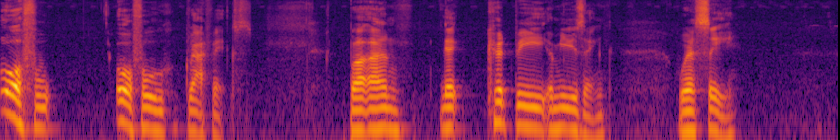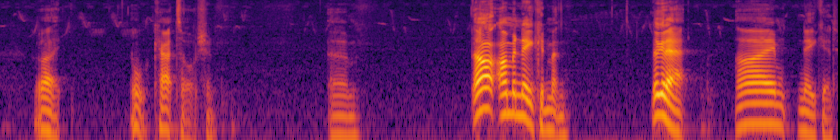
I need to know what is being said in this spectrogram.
awful awful graphics. But um it could be amusing. We'll see. Right. Oh, cat torching. Um Oh, I'm a naked man. Look at that. I'm naked.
